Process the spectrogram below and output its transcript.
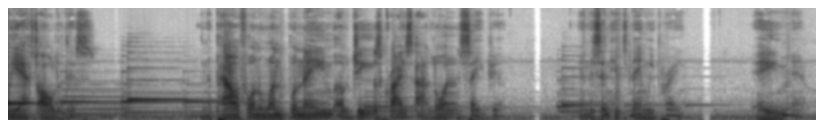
We ask all of this powerful and wonderful name of Jesus Christ, our Lord and Savior. And it's in His name we pray. Amen.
